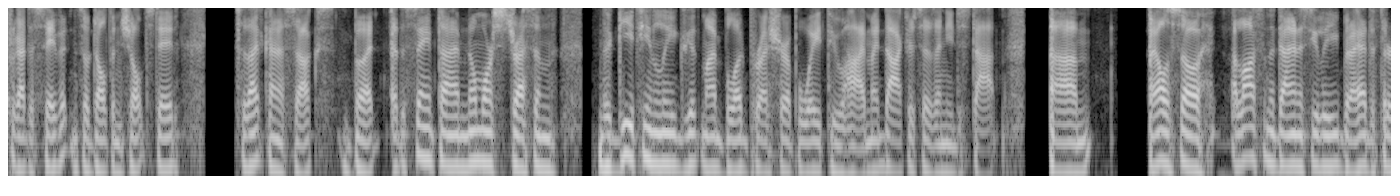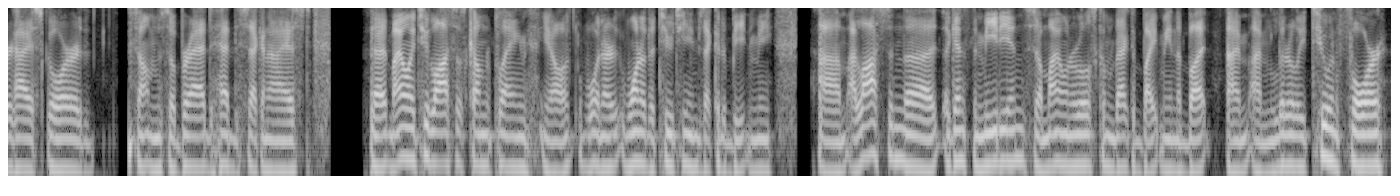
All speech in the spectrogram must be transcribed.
forgot to save it. And so Dalton Schultz stayed. So that kind of sucks. But at the same time, no more stressing. The guillotine leagues get my blood pressure up way too high. My doctor says I need to stop. Um, I also I lost in the dynasty league, but I had the third highest score, something. So Brad had the second highest. Uh, my only two losses come to playing, you know, one or one of the two teams that could have beaten me. Um, I lost in the against the median, so my own rules coming back to bite me in the butt. I'm I'm literally two and four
